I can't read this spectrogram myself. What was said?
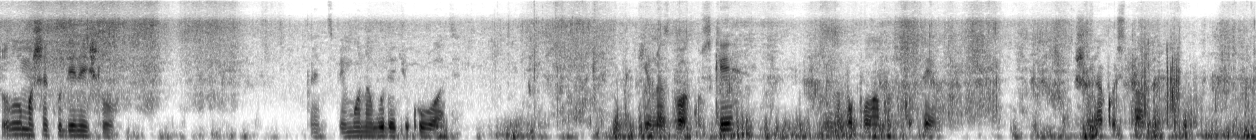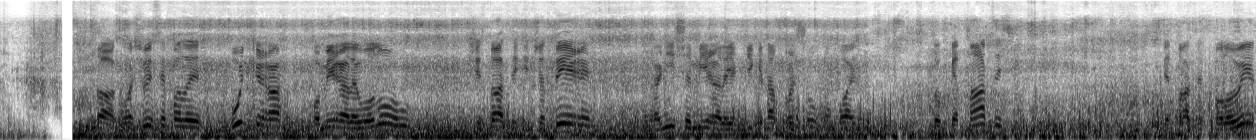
Солома ще куди не йшло. В принципі, можна буде тюкувати. Такі у нас два куски. Напополам розкрутили. Так що якось так. Так, ось висипали бункера, поміряли вологу 16,4. Раніше міряли, як тільки там пройшов комбайн, то 15, 15,5.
